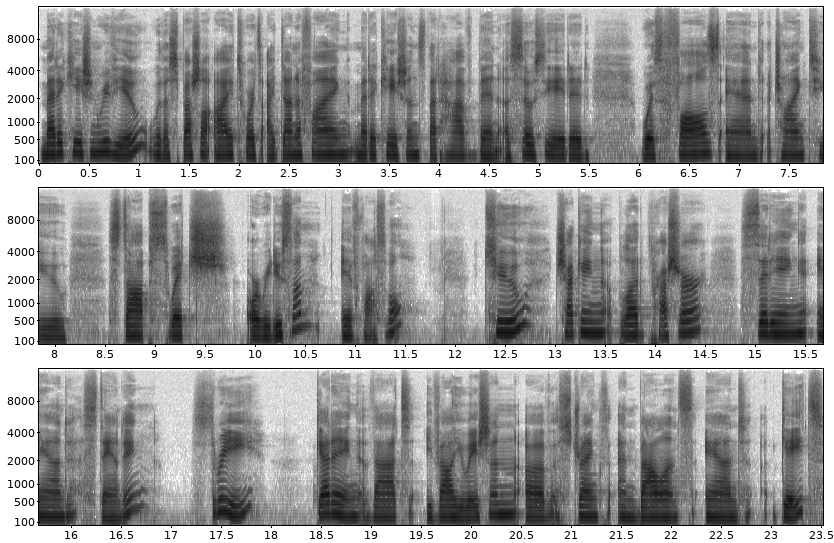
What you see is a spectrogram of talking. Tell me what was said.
medication review with a special eye towards identifying medications that have been associated with falls and trying to stop, switch, or reduce them if possible. Two, checking blood pressure, sitting and standing. Three, getting that evaluation of strength and balance and gait.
